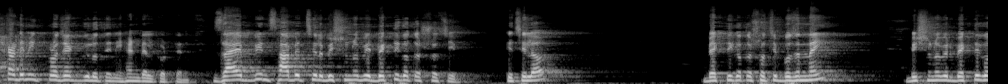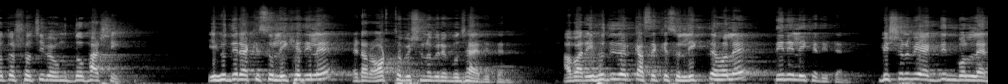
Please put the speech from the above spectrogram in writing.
একাডেমিক প্রজেক্টগুলো তিনি হ্যান্ডেল করতেন। জায়েদ বিন সাবেদ ছিল বিশ্বনবীর ব্যক্তিগত সচিব। কি ছিল? ব্যক্তিগত সচিব বোঝেন নাই? বিশ্বনবীর ব্যক্তিগত সচিব এবং দোভাষী। ইহুদিরা কিছু লিখে দিলে এটার অর্থ বিশ্বনবীরে বুঝায় দিতেন। আবার ইহুদিদের কাছে কিছু লিখতে হলে তিনি লিখে দিতেন। বিশ্বনবী একদিন বললেন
